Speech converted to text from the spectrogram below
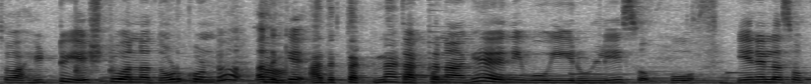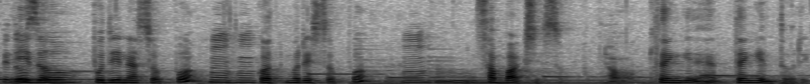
ಸೊ ಆ ಹಿಟ್ಟು ಎಷ್ಟು ಅನ್ನೋದು ನೋಡಿಕೊಂಡು ಅದಕ್ಕೆ ಅದಕ್ಕೆ ತಕ್ಕನ ತಕ್ಕನಾಗೆ ನೀವು ಈರುಳ್ಳಿ ಸೊಪ್ಪು ಏನೆಲ್ಲ ಸೊಪ್ಪಿದು? ಇದು ಪುದೀನ ಸೊಪ್ಪು ಕೊತ್ತಂಬರಿ ಸೊಪ್ಪು ಸಬ್ಬಾಕ್ಷಿ ಸೊಪ್ಪು. ತೆಂಗಿನ ತೆಂಗಿನ ತುರಿ.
